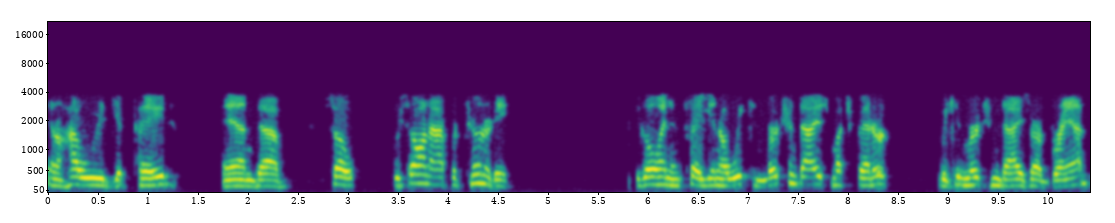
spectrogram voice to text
you know how we would get paid. And uh, so we saw an opportunity to go in and say, you know, we can merchandise much better. We can merchandise our brand.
